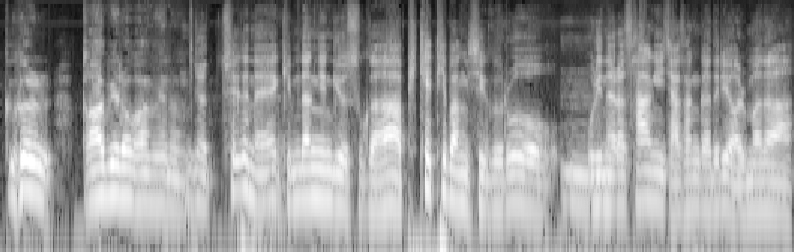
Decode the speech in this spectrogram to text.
그걸 가업이라고 하면은 최근에 김당년 교수가 피케티 방식으로 음. 우리나라 상위 자산가들이 얼마나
